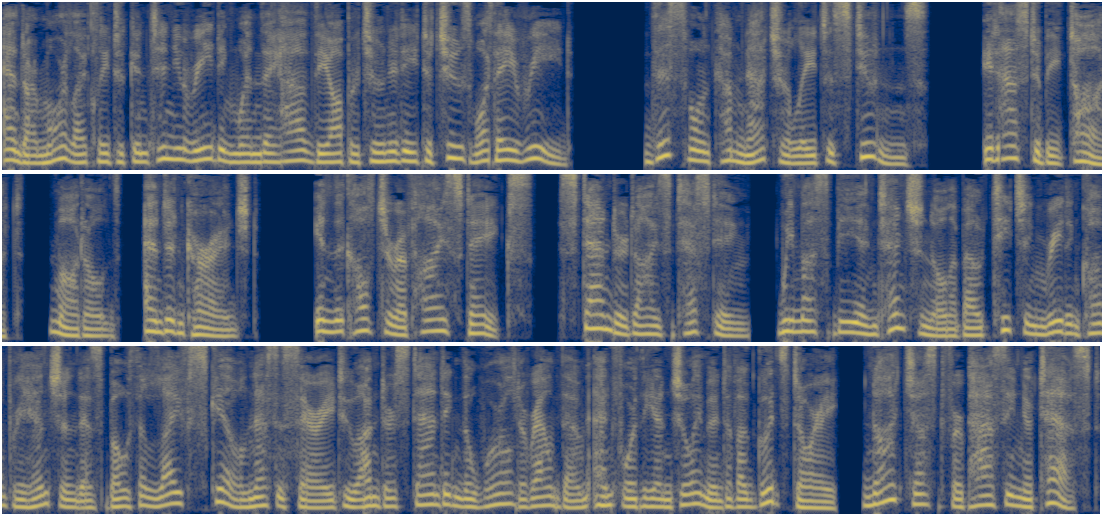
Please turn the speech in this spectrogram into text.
and are more likely to continue reading when they have the opportunity to choose what they read. This won't come naturally to students. It has to be taught, modeled, and encouraged. In the culture of high stakes, standardized testing, we must be intentional about teaching reading comprehension as both a life skill necessary to understanding the world around them and for the enjoyment of a good story, not just for passing a test.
